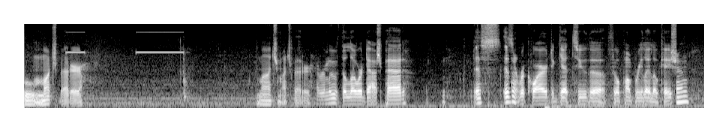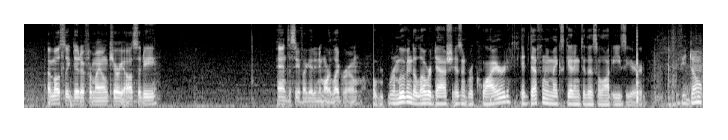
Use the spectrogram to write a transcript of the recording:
Ooh, much better. Much, much better. I removed the lower dash pad. This isn't required to get to the fuel pump relay location. I mostly did it for my own curiosity and to see if I get any more legroom. Removing the lower dash isn't required. It definitely makes getting to this a lot easier. If you don't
